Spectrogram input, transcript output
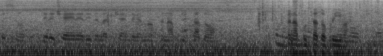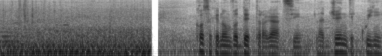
Queste sono tutte le ceneri della gente che hanno appena buttato appena buttato prima. Cosa che non vi ho detto ragazzi la gente qui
